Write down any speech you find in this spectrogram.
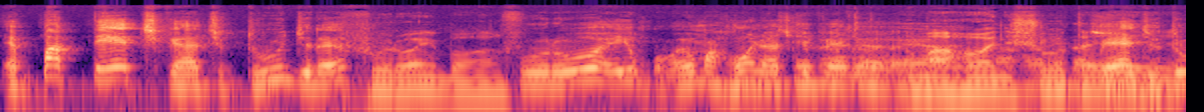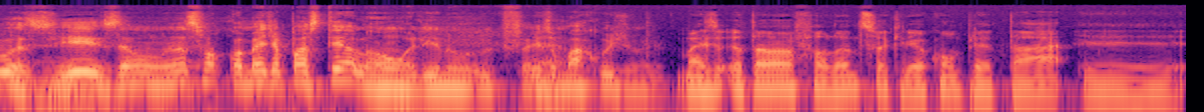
É patética a atitude, né? Furou em bola. Furou, aí é o Marrone, acho que pega. É, o Marrone chuta Perde duas é. vezes, é um lance, uma comédia pastelão ali no que fez é. o Marco Júnior. Mas eu tava falando, só queria completar é,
